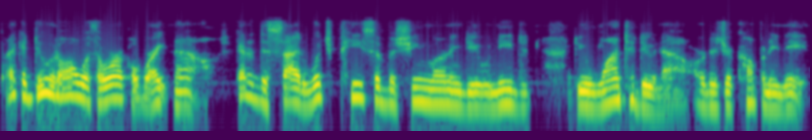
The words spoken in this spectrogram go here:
But I could do it all with Oracle right now. So you got to decide which piece of machine learning do you need to, do you want to do now, or does your company need?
